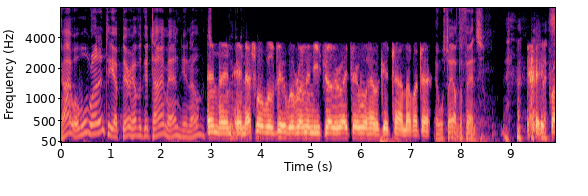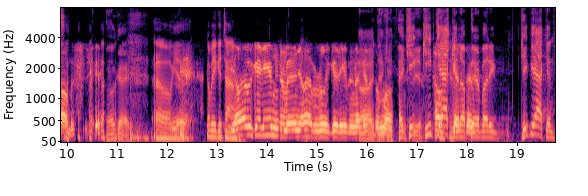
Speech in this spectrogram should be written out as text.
All right. Well, we'll run into you up there. Have a good time, man. You know, and and and that's what we'll do. We'll run into each other right there. We'll have a good time. How about that? and we'll stay off the fence. Promise. Okay. Oh yeah, gonna be a good time. Y'all have a good evening, man. Y'all have a really good evening. I All got right, some. Dickie. Uh, Hey, We'll keep keep How's yakking up there, buddy. Keep yakking.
